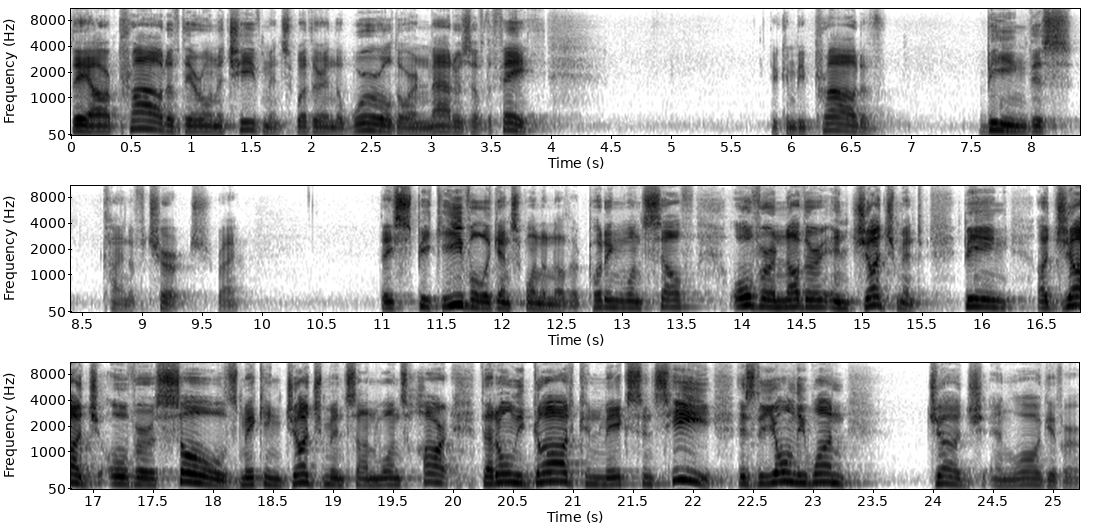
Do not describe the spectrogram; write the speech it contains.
They are proud of their own achievements, whether in the world or in matters of the faith. You can be proud of being this kind of church, right? They speak evil against one another, putting oneself over another in judgment, being a judge over souls, making judgments on one's heart that only God can make, since He is the only one judge and lawgiver.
